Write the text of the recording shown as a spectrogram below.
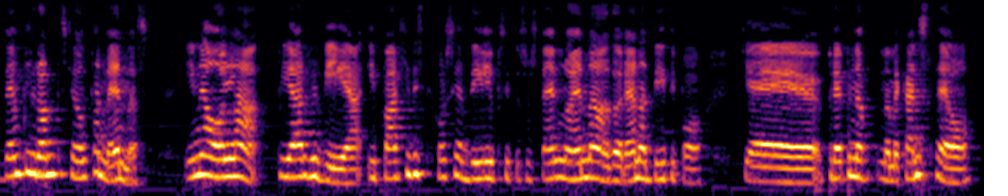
δεν πληρώνεται σχεδόν κανένας. Είναι όλα PR βιβλία. Υπάρχει δυστυχώς η αντίληψη του σου στέλνω ένα δωρεάν αντίτυπο και πρέπει να, να με κάνεις θεό.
